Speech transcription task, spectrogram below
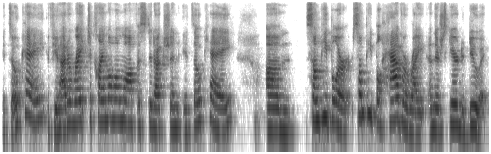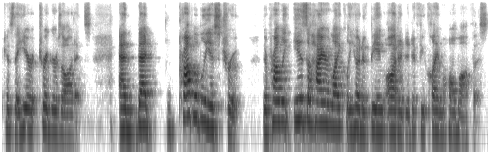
it's okay. If you had a right to claim a home office deduction, it's okay. Um, some people are some people have a right and they're scared to do it because they hear it triggers audits, and that probably is true. There probably is a higher likelihood of being audited if you claim a home office.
